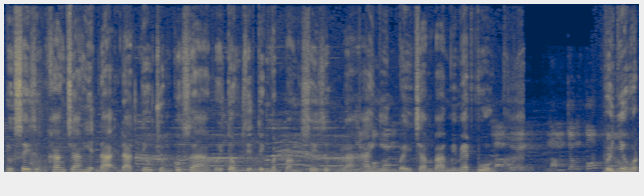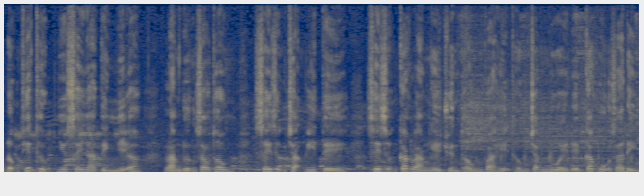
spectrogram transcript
được xây dựng khang trang hiện đại đạt tiêu chuẩn quốc gia với tổng diện tích mặt bằng xây dựng là 2.730 m2. Với nhiều hoạt động thiết thực như xây nhà tình nghĩa, làm đường giao thông, xây dựng trạm y tế, xây dựng các làng nghề truyền thống và hệ thống chăn nuôi đến các hộ gia đình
